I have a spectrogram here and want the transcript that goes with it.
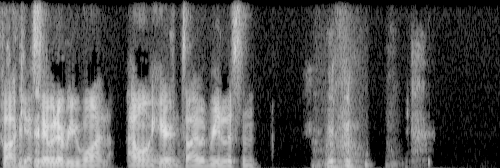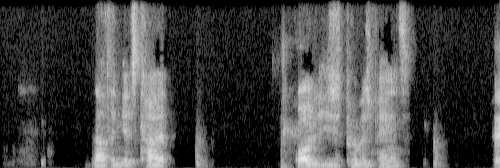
Fuck yeah, say whatever you want. I won't hear it until I re-listen. Nothing gets cut. Oh, did he just poop his pants?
